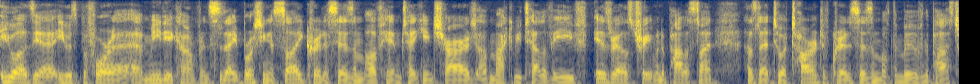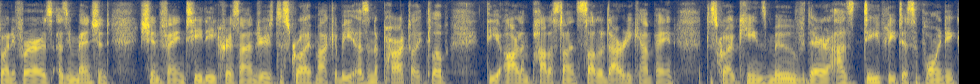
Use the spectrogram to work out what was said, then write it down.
He was, yeah. He was before a, a media conference today, brushing aside criticism of him taking charge of Maccabi Tel Aviv. Israel's treatment of Palestine has led to a torrent of criticism of the move in the past 24 hours. As he mentioned, Sinn Féin TD Chris Andrews described Maccabi as an apartheid club. The Ireland Palestine Solidarity Campaign described Keane's move there as deeply disappointing.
